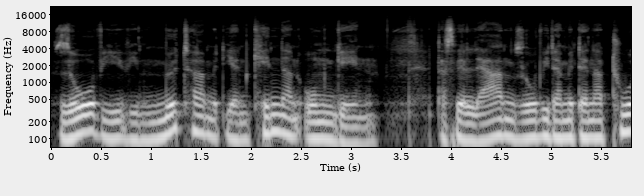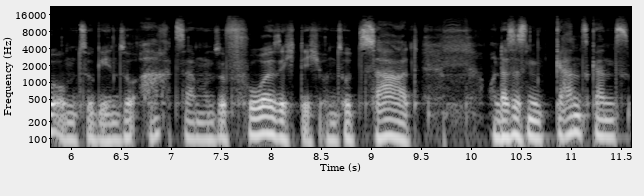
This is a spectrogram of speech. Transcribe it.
so wie, wie Mütter mit ihren Kindern umgehen, dass wir lernen, so wieder mit der Natur umzugehen, so achtsam und so vorsichtig und so zart. Und das ist ein ganz, ganz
